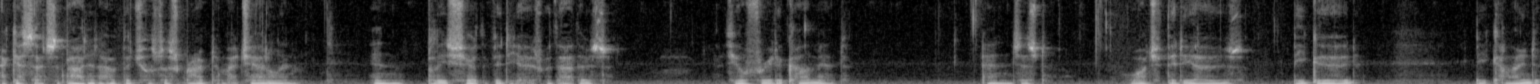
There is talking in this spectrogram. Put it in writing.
I guess that's about it. I hope that you'll subscribe to my channel and and please share the videos with others. feel free to comment and just watch videos, be good, be kind to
